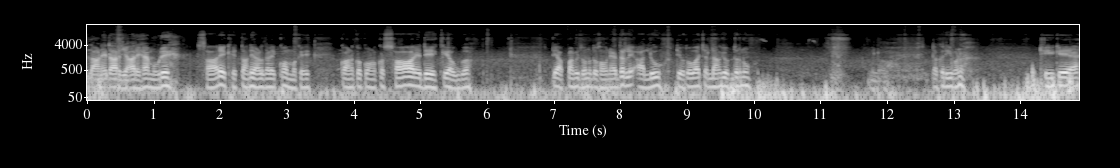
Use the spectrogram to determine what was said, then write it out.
ਲਾਣੇਦਾਰ ਜਾ ਰਿਹਾ ਮੂਰੇ ਸਾਰੇ ਖੇਤਾਂ ਦੇ ਆਲੇ ਦੁਆਲੇ ਘੁੰਮ ਕੇ, ਕਣਕ ਕਣਕ ਸਾਰੇ ਦੇਖ ਕੇ ਆਊਗਾ। ਤੇ ਆਪਾਂ ਵੀ ਤੁਹਾਨੂੰ ਦਿਖਾਉਣੇ ਆ ਇੱਧਰਲੇ ਆਲੂ। ਤੇ ਉਸ ਤੋਂ ਬਾਅਦ ਚੱਲਾਂਗੇ ਉਧਰ ਨੂੰ। ਤਕਰੀਬਨ ਠੀਕ ਹੈ।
